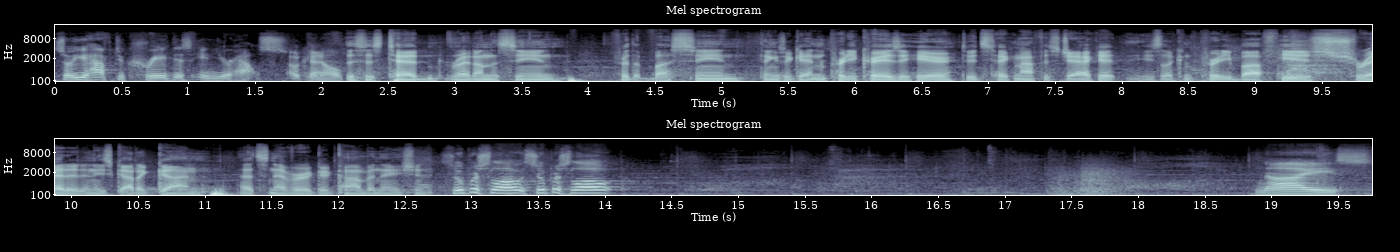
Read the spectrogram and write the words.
so you have to create this in your house. Okay. You know? This is Ted right on the scene for the bus scene. Things are getting pretty crazy here. Dude's taking off his jacket. He's looking pretty buff. He is shredded and he's got a gun. That's never a good combination. Super slow, super slow. Nice.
